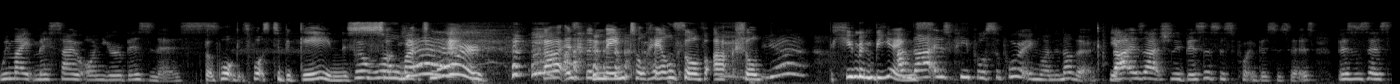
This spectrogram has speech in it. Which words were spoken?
we might miss out on your business. But what what's to be gained is But so much yeah. more. That is the mental health of actual yeah. human beings. And that is people supporting one another. Yeah. That is actually businesses supporting businesses. Businesses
